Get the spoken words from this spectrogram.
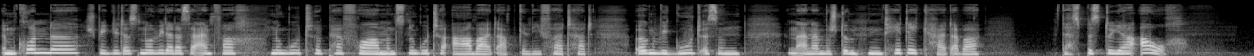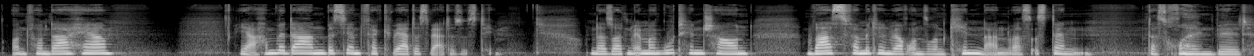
Im Grunde spiegelt das nur wieder, dass er einfach eine gute Performance, eine gute Arbeit abgeliefert hat, irgendwie gut ist in, in einer bestimmten Tätigkeit, aber das bist du ja auch. Und von daher, ja, haben wir da ein bisschen verquertes Wertesystem. Und da sollten wir immer gut hinschauen, was vermitteln wir auch unseren Kindern? Was ist denn das Rollenbild,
